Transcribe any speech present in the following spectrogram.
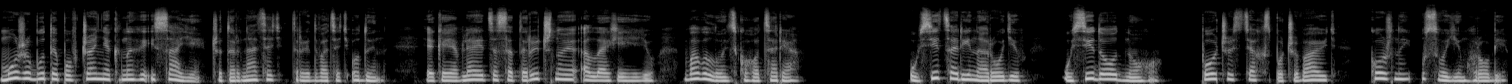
може бути повчання книги Ісаї 14.3.21, яке являється сатиричною елегією Вавилонського царя. Усі царі народів, усі до одного, в почестях спочивають кожний у своїм гробі.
